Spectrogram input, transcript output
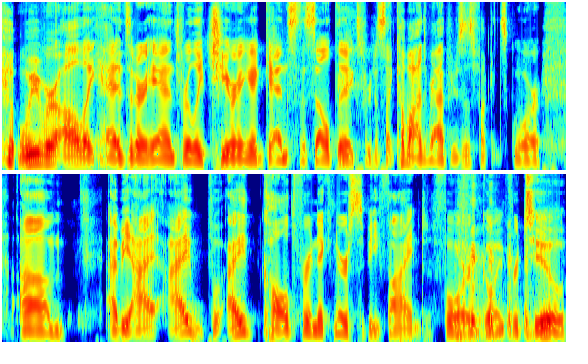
we were all like heads in our hands. We're like cheering against the Celtics. We're just like, come on, Raptors, just fucking score. Um, I mean, I I I called for Nick Nurse to be fined for going for two.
